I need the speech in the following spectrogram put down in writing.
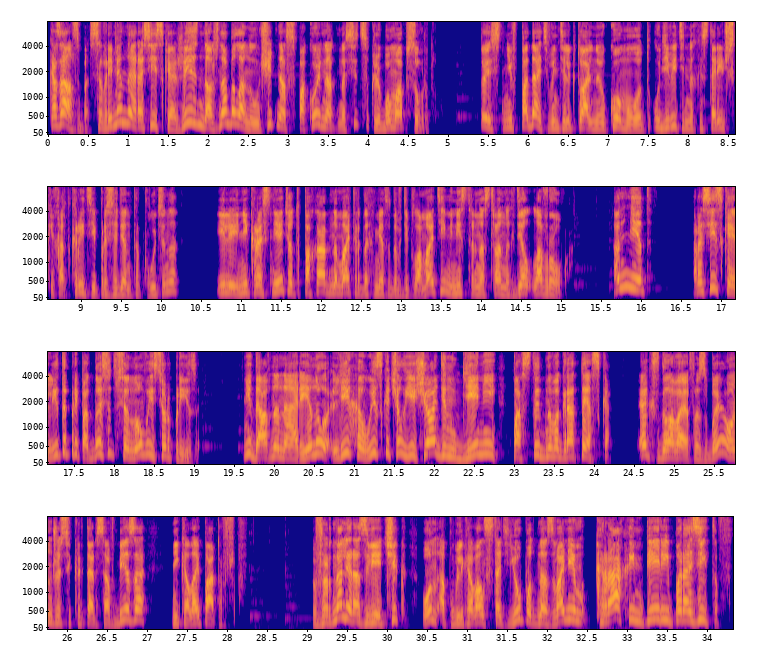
Казалось бы, современная российская жизнь должна была научить нас спокойно относиться к любому абсурду. То есть не впадать в интеллектуальную кому от удивительных исторических открытий президента Путина или не краснеть от похабно-матерных методов дипломатии министра иностранных дел Лаврова. А нет. Российская элита преподносит все новые сюрпризы. Недавно на арену лихо выскочил еще один гений постыдного гротеска. Экс-глава ФСБ, он же секретарь Совбеза Николай Патрушев. В журнале «Разведчик» он опубликовал статью под названием «Крах империи паразитов».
